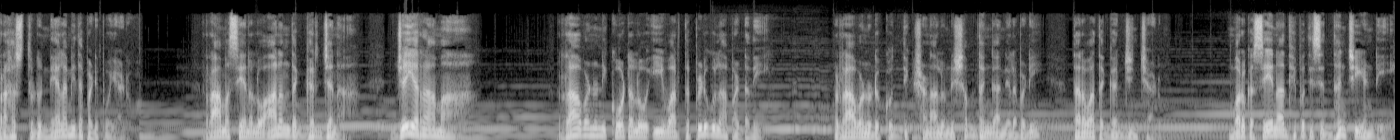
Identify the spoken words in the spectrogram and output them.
ప్రహస్తుడు నేలమీద పడిపోయాడు. రామసేనలో ఆనంద గర్జన జయరామా రావణుని కోటలో ఈ వార్త పిడుగులా పడ్డది. రావణుడు కొద్ది క్షణాలు నిశ్శబ్దంగా నిలబడి తర్వాత గర్జించాడు. మరొక సేనాధిపతి సిద్ధం చెయ్యండి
